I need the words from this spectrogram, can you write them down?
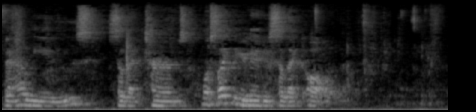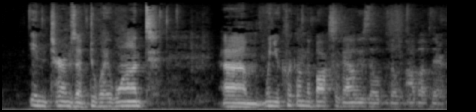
values, select terms. Most likely you're going to do select all. In terms of, do I want, um, when you click on the box of values, they'll, they'll pop up there.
